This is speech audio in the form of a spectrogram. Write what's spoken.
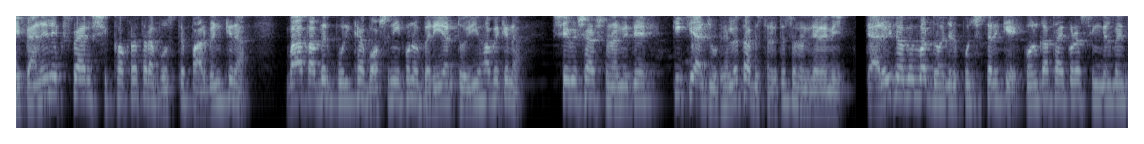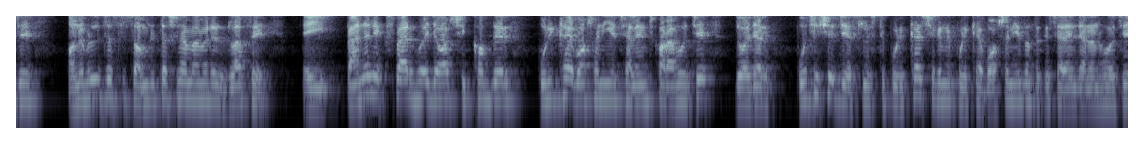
এই প্যানেল এক্সপায়ার শিক্ষকরা তারা বসতে পারবেন কিনা? বা তাদের পরীক্ষায় বসা নিয়ে কোনো ব্যারিয়ার তৈরি হবে কিনা? সে বিষয়ে শুনানিতে কি কি আজ উঠে এলো তা বিস্তারিত চলুন জেনে নিই। তেরোই নভেম্বর দু হাজার পঁচিশ তারিখে কলকাতা হাইকোর্টের সিঙ্গেল বেঞ্চে অনারেবল জাস্টিস অমৃতা সিনহা ম্যামের এজলাসে এই প্যানেল এক্সপায়ার হয়ে যাওয়া শিক্ষকদের পরীক্ষায় বসা নিয়ে চ্যালেঞ্জ করা হয়েছে। দু হাজার পঁচিশের যে এসএলএসটি পরীক্ষায় সেখানে পরীক্ষায় বসা নিয়ে তাদেরকে চ্যালেঞ্জ জানানো হয়েছে।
